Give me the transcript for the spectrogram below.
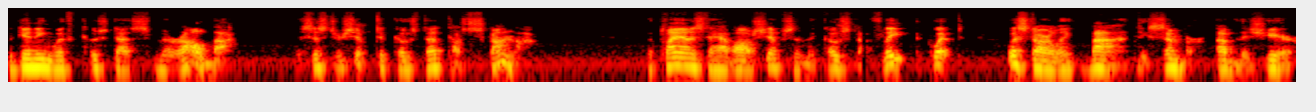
beginning with Costa Smeralda, the sister ship to Costa Toscana. The plan is to have all ships in the Costa fleet equipped with Starlink by December of this year.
